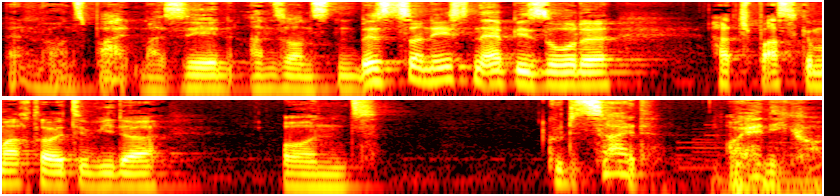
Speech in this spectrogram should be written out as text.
wenn wir uns bald mal sehen. Ansonsten bis zur nächsten Episode. Hat Spaß gemacht heute wieder und gute Zeit. Euer Nico.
